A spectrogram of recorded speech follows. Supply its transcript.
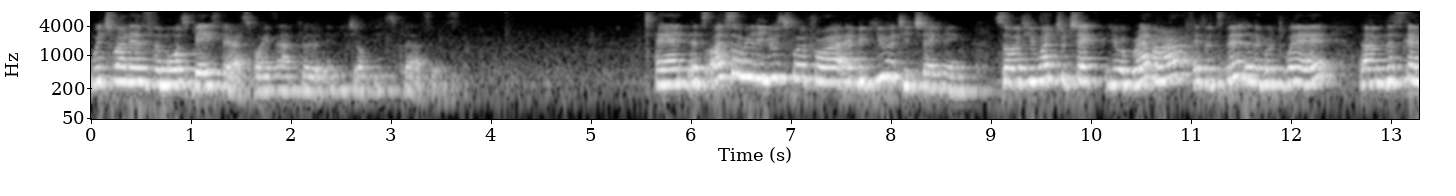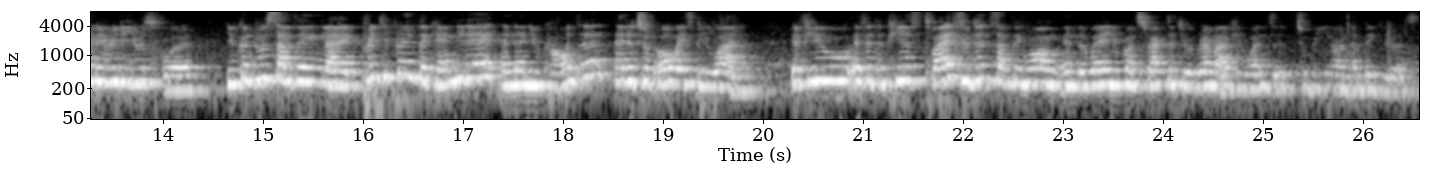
Which one has the most base pairs, for example, in each of these classes? And it's also really useful for ambiguity checking. So if you want to check your grammar, if it's built in a good way, um, this can be really useful. You can do something like pretty print the candidate and then you count it, and it should always be one. If you if it appears twice, you did something wrong in the way you constructed your grammar if you want it to be non-ambiguous.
